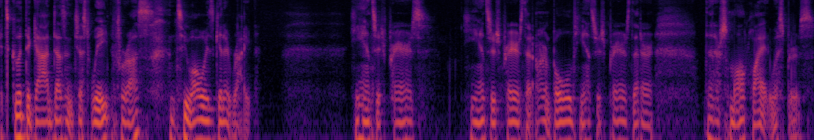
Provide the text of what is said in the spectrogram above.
it's good that God doesn't just wait for us to always get it right. He answers prayers. He answers prayers that aren't bold. He answers prayers that are that are small, quiet whispers.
